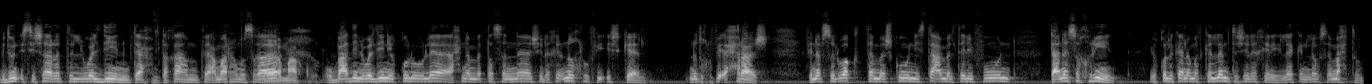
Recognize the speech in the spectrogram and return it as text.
بدون استشارة الوالدين نتاعهم تلقاهم في أعمارهم غير صغار. وبعدين الوالدين يقولوا لا إحنا ما اتصلناش إلى آخره. ندخلوا في إشكال ندخل في إحراج. في نفس الوقت ثم شكون يستعمل تليفون بتاع ناس آخرين. يقول لك أنا ما تكلمتش إلى آخره لكن لو سمحتم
